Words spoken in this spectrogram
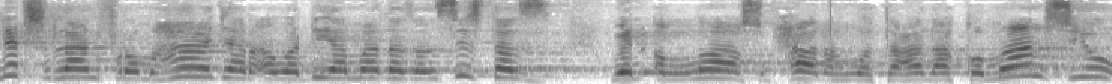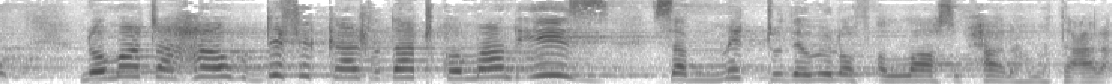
Let's learn from hajar our dear mothers and sisters. When allah subhanahu wa ta'ala commands you no matter how difficult that command is submit to the will of allah subhanahu wa ta'ala.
